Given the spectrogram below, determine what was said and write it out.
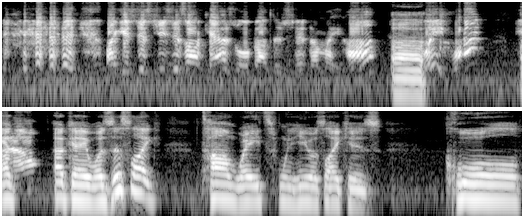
like it's just she's just all casual about this shit. And I'm like, huh? Uh, Wait, what? You Uh, know? okay, was this like Tom Waits when he was like his cool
